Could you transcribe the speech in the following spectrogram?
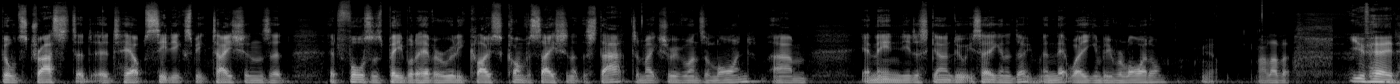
builds trust. It, it helps set expectations. It it forces people to have a really close conversation at the start to make sure everyone's aligned, um, and then you just go and do what you say you're going to do, and that way you can be relied on. Yeah, I love it. You've had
